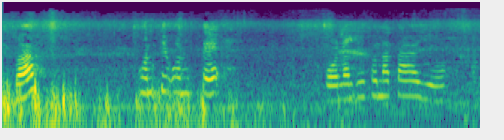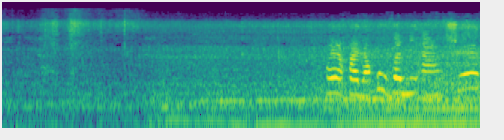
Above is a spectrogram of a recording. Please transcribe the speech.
Diba? Unti-unti. O, nandito na tayo. Kaya akala ko gani Asher.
